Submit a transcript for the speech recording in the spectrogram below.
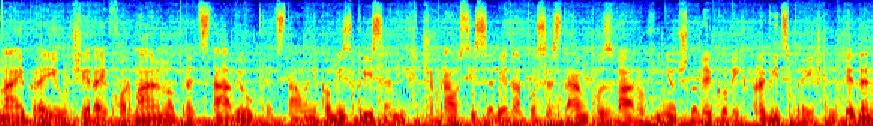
najprej včeraj formalno predstavil predstavnikom izbrisanih, čeprav si seveda po sestanku z varuhinjo človekovih pravic prejšnji teden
